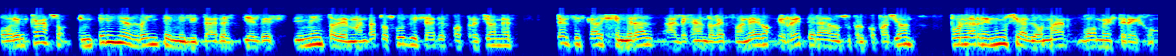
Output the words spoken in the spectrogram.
por el caso, entre ellas 20 militares y el desistimiento de mandatos judiciales por presiones el fiscal general Alejandro Gertz y reiterado su preocupación por la renuncia de Omar Gómez Trejo.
